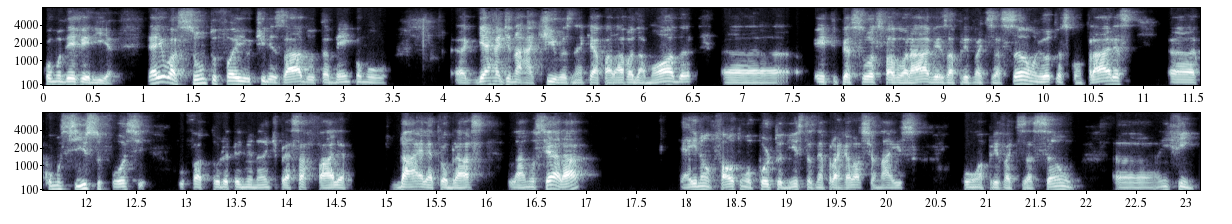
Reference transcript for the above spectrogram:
como deveria. E aí o assunto foi utilizado também como uh, guerra de narrativas, né, que é a palavra da moda, uh, entre pessoas favoráveis à privatização e outras contrárias, uh, como se isso fosse o fator determinante para essa falha da Eletrobras lá no Ceará. E aí não faltam oportunistas né, para relacionar isso com a privatização. Enfim,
